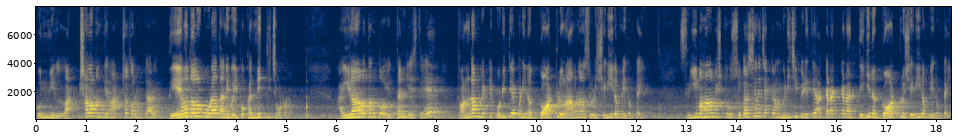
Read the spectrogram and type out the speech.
కొన్ని లక్షల మంది రాక్షసులు ఉంటారు. దేవతలు కూడా దాని వైపు కన్నెత్తి చూడరు. ఐరావతంతో యుద్ధం చేస్తే తొండం పెట్టి కొడితే పడిన ఘాట్లు రావణాసురుడి శరీరం మీద ఉంటాయి. శ్రీ మహావిష్ణువు సుదర్శన చక్రం విడిచిపెడితే అక్కడక్కడ తెగిన ఘాట్లు శరీరం మీద ఉంటాయి.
